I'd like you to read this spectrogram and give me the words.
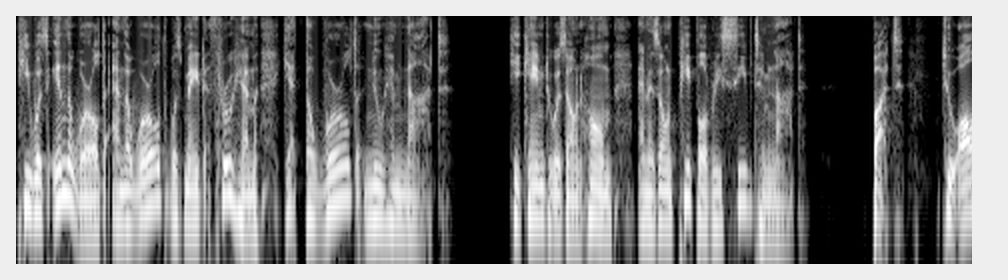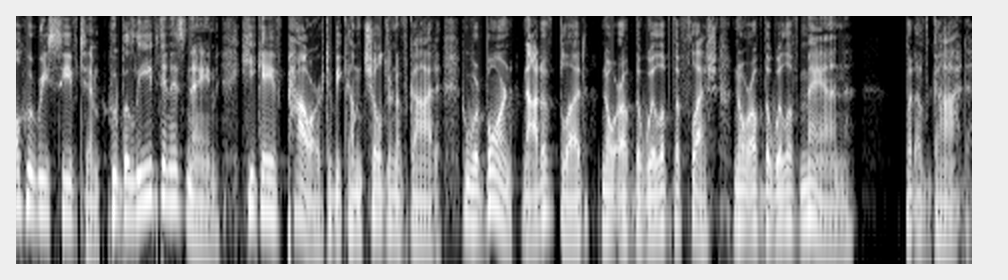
He was in the world, and the world was made through him, yet the world knew him not. He came to his own home, and his own people received him not. But to all who received him, who believed in his name, he gave power to become children of God, who were born not of blood, nor of the will of the flesh, nor of the will of man, but of God.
